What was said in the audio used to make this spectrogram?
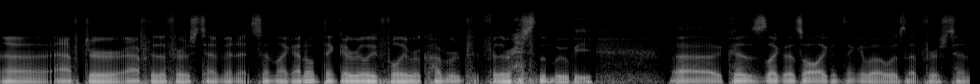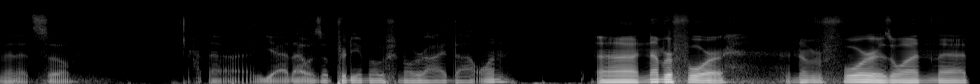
uh after after the first 10 minutes. And like I don't think I really fully recovered for the rest of the movie uh cuz like that's all I could think about was that first 10 minutes. So uh yeah that was a pretty emotional ride that one uh number 4 number 4 is one that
